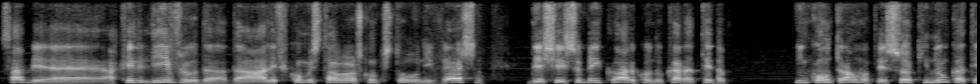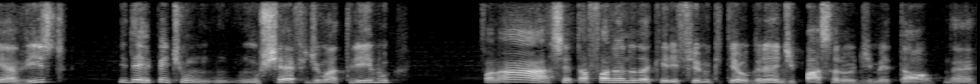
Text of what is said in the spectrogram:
Sabe, é, aquele livro da, da Aleph, Como Star Wars Conquistou o Universo, deixa isso bem claro quando o cara tenta encontrar uma pessoa que nunca tenha visto e de repente um, um chefe de uma tribo fala: Ah, você tá falando daquele filme que tem o grande pássaro de metal, né?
